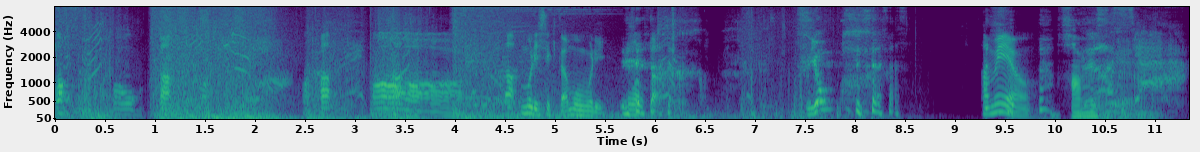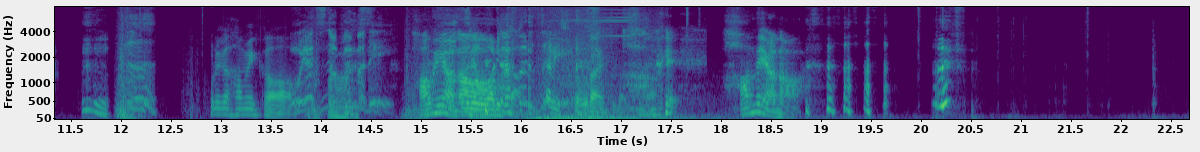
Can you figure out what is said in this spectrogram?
ああ、あ、あああ、無理してきた。もう無理。終わった。強っ ハメやん。ハメっすね。これがハメか。こハメやな終わりか。二人しかおらんやつだハメハメやな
